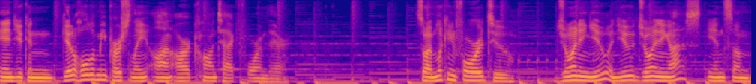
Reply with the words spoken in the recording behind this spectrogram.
and you can get a hold of me personally on our contact form there. So I'm looking forward to joining you and you joining us in some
